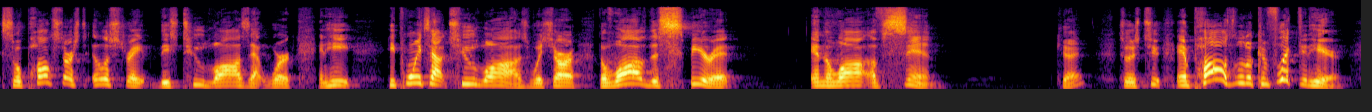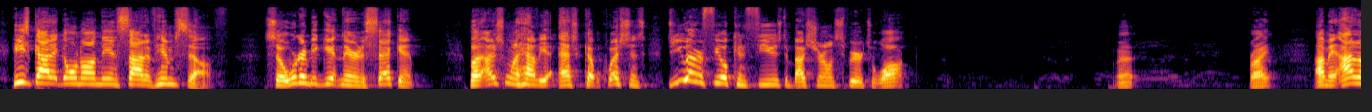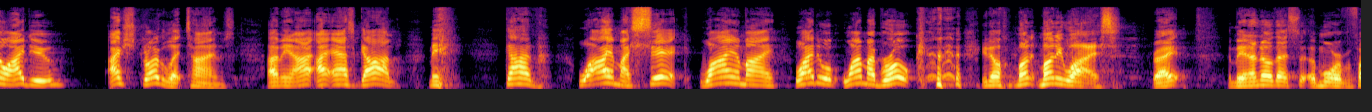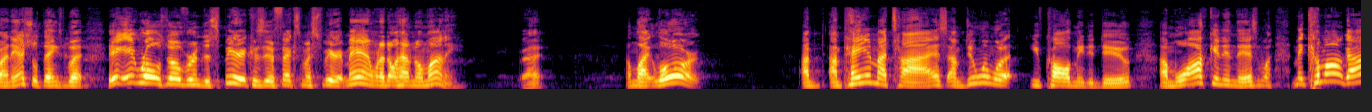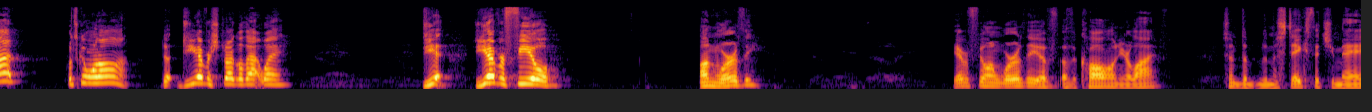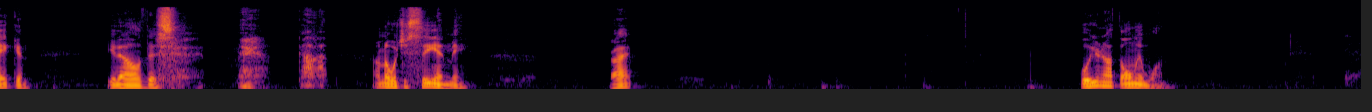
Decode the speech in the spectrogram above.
so Paul starts to illustrate these two laws at work. And he, he points out two laws, which are the law of the Spirit and the law of sin. Okay? So there's two. And Paul's a little conflicted here. He's got it going on the inside of himself. So we're going to be getting there in a second. But I just want to have you ask a couple questions. Do you ever feel confused about your own spiritual walk? Right? I mean, I know I do. I struggle at times. I mean, I, I ask God, I mean, God, why am I sick? Why am I, why do, why am I broke? you know, money, money wise, right? I mean, I know that's more of a financial thing, but it, it rolls over into spirit because it affects my spirit man when I don't have no money, right? I'm like, Lord, I'm, I'm paying my tithes. I'm doing what you've called me to do. I'm walking in this. I mean, come on, God. What's going on? Do, do you ever struggle that way? Do you, do you ever feel unworthy? You ever feel unworthy of, of the call on your life? Some of the, the mistakes that you make and, you know, this, man, God, I don't know what you see in me. Right? Well, you're not the only one.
